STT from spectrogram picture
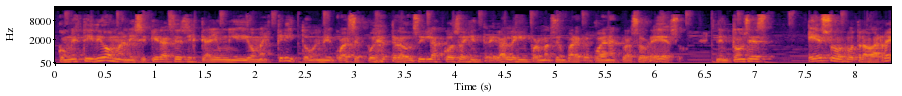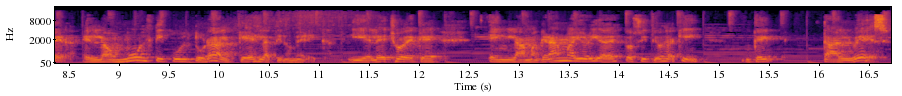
Con este idioma ni siquiera sé si es que hay un idioma escrito en el cual se puede traducir las cosas y entregarles información para que puedan actuar sobre eso. Entonces, eso es otra barrera, en lo multicultural que es Latinoamérica. Y el hecho de que en la gran mayoría de estos sitios de aquí, ¿okay? tal vez,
